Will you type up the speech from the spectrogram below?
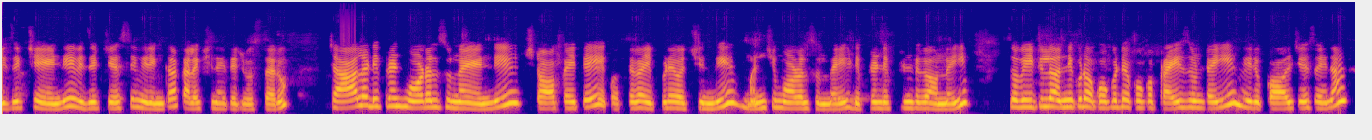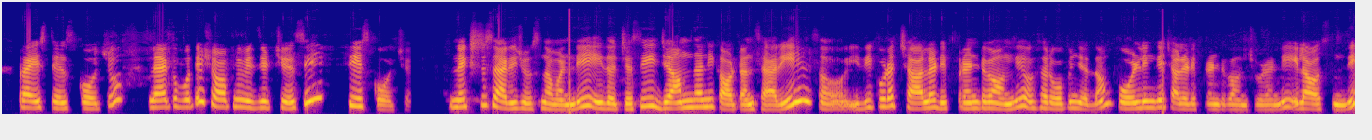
విజిట్ చేయండి విజిట్ చేస్తే మీరు ఇంకా కలెక్షన్ అయితే చూస్తారు. చాలా డిఫరెంట్ మోడల్స్ ఉన్నాయండి. స్టాక్ అయితే కొత్తగా ఇప్పుడే వచ్చింది. మంచి మోడల్స్ ఉన్నాయి డిఫరెంట్ డిఫరెంట్గా ఉన్నాయి. సో వీటిలో అన్ని కూడా ఒక్కొక్కటి ఒక్కొక్క ప్రైస్ ఉంటాయి. మీరు కాల్ చేసి అయినా ప్రైస్ తెలుసుకోవచ్చు. లేకపోతే షాప్ని విజిట్ చేసి తీసుకోవచ్చు. నెక్స్ట్ శారీ చూస్తున్నామండి. ఇది వచ్చేసి జామ్దాని కాటన్ శారీ. సో ఇది కూడా చాలా డిఫరెంట్గా ఉంది. ఒకసారి ఓపెన్ చేద్దాం. ఫోల్డింగ్ చాలా డిఫరెంట్గా ఉంది చూడండి. ఇలా వస్తుంది.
